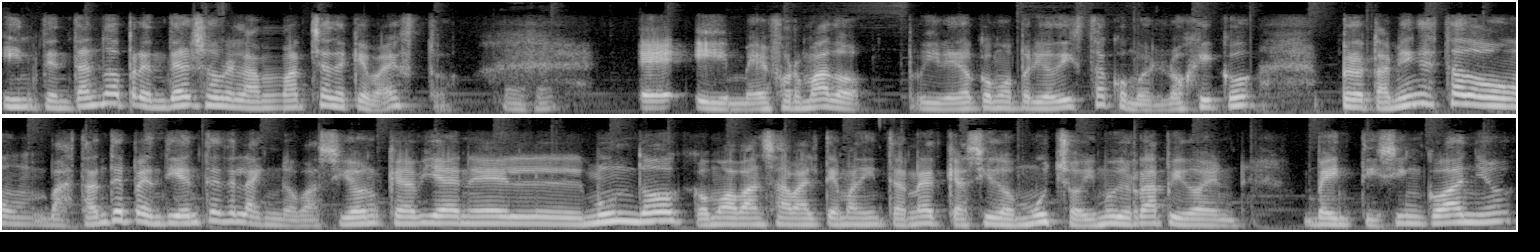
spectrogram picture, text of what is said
intentando aprender sobre la marcha de qué va esto. Eh, y me he formado primero como periodista, como es lógico, pero también he estado bastante pendiente de la innovación que había en el mundo, cómo avanzaba el tema de Internet, que ha sido mucho y muy rápido en 25 años,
